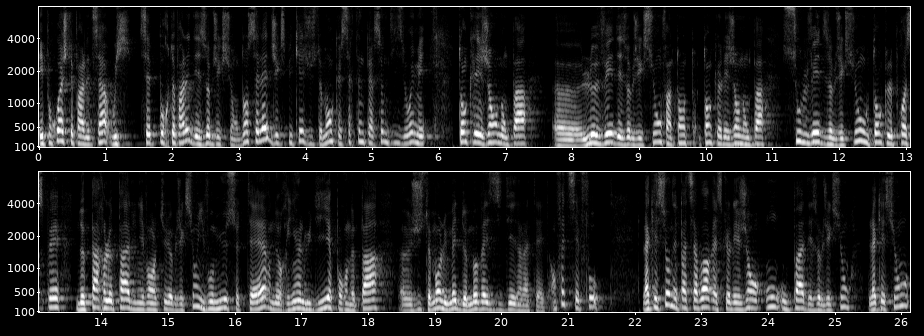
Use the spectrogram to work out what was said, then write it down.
et pourquoi je te parlais de ça? Oui, c'est pour te parler des objections. Dans ces lettres, j'expliquais justement que certaines personnes disent oui, mais tant que les gens n'ont pas euh, levé des objections, enfin tant, que les gens n'ont pas soulevé des objections, ou tant que le prospect ne parle pas d'une éventuelle objection, il vaut mieux se taire, ne rien lui dire pour ne pas euh, justement lui mettre de mauvaises idées dans la tête. En fait, c'est faux. La question n'est pas de savoir est-ce que les gens ont ou pas des objections. La question,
